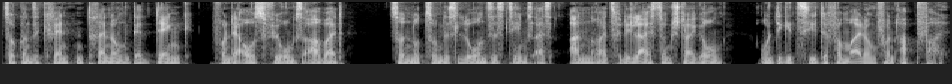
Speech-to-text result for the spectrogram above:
zur konsequenten Trennung der Denk- von der Ausführungsarbeit, zur Nutzung des Lohnsystems als Anreiz für die Leistungssteigerung und die gezielte Vermeidung von Abfall.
